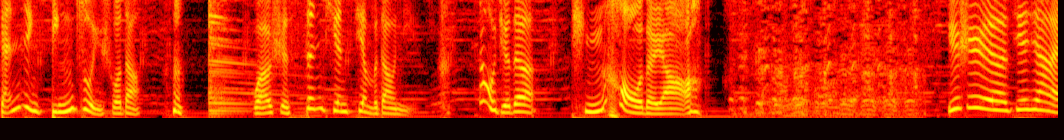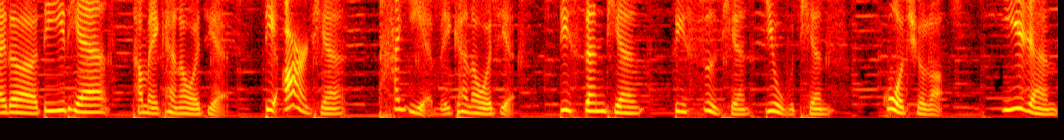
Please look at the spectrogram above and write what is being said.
赶紧顶嘴说道：“哼，我要是三天见不到你，那我觉得挺好的呀。”于是接下来的第一天，他没看到我姐；第二天。他也没看到我姐，第三天、第四天、第五天过去了，依然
